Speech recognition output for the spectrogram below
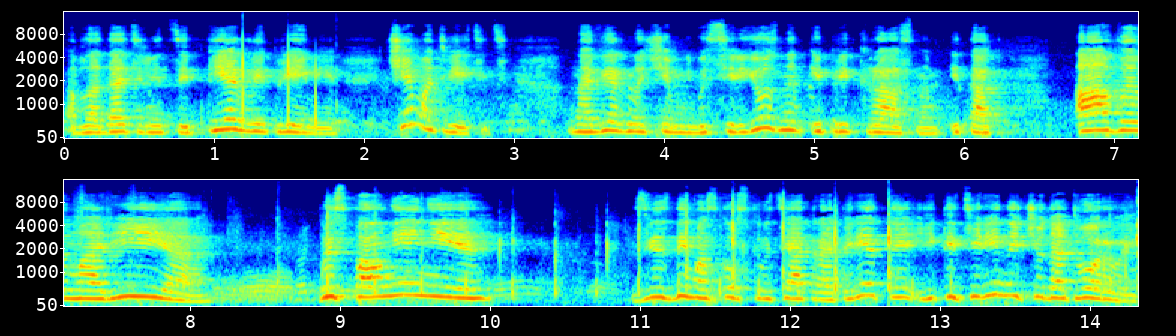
обладательницей первой премии. Чем ответить? Наверное, чем-нибудь серьезным и прекрасным. Итак, «Аве Мария» в исполнении звезды Московского театра оперетты Екатерины Чудотворовой.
